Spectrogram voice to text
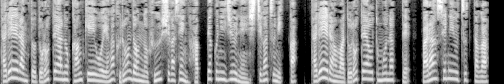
タレーランとドロテアの関係を描くロンドンの風刺が1820年7月3日、タレーランはドロテアを伴ってバランセに移ったが、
